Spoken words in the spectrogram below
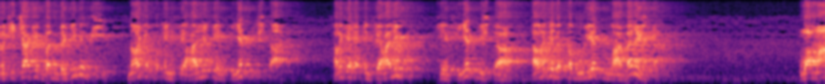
نو چې چا کې بندگی نه وي نو کې انفعالی قیفیت کیفیت نشته هغه کې انفعالی کیفیت نشته هغه کې د قبولیت ماده نشته وما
